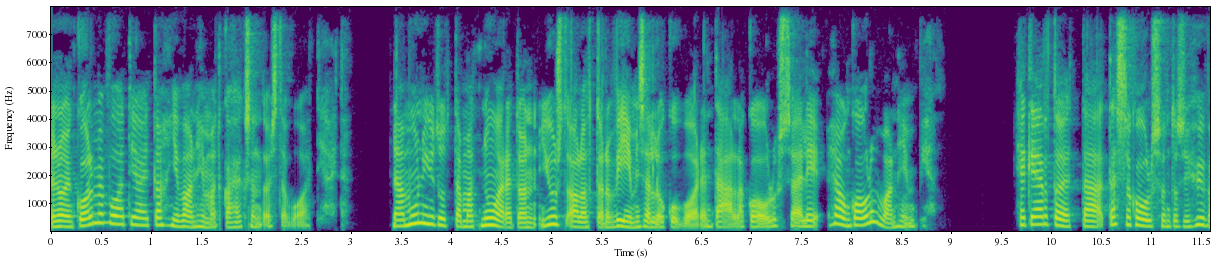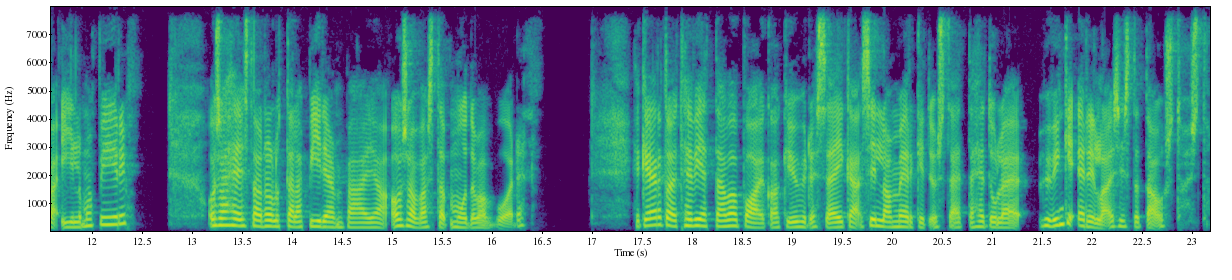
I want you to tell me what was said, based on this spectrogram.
noin kolmevuotiaita ja vanhimmat 18-vuotiaita. Nämä mun jututtamat nuoret on just aloittanut viimeisen lukuvuoden täällä koulussa, eli he on koulun vanhimpia. He kertoivat, että tässä koulussa on tosi hyvä ilmapiiri. Osa heistä on ollut täällä pidempään ja osa vasta muutaman vuoden. He kertoivat, että he viettää vapaa-aikaakin yhdessä, eikä sillä ole merkitystä, että he tulee hyvinkin erilaisista taustoista.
